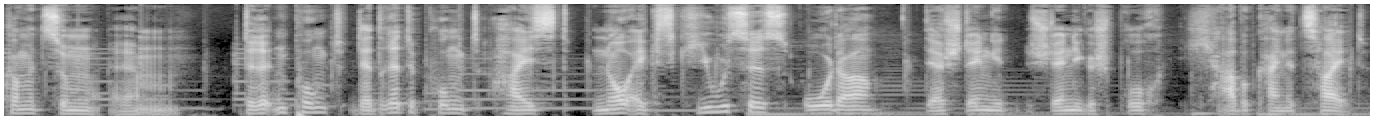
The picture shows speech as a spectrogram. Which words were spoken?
kommen wir zum ähm, dritten Punkt. Der dritte Punkt heißt No Excuses oder der ständige, ständige Spruch, ich habe keine Zeit.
